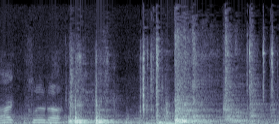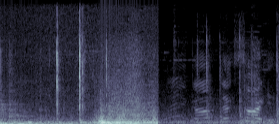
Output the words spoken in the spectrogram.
All right, clear it up. There you go. Next target.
